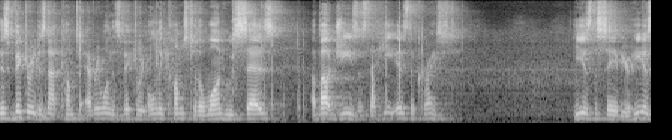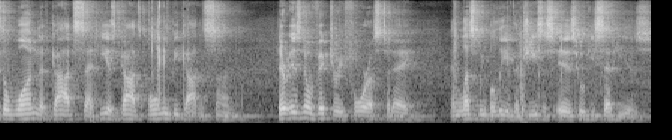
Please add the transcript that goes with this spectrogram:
This victory does not come to everyone. This victory only comes to the one who says about Jesus that he is the Christ. He is the Savior. He is the one that God sent. He is God's only begotten Son. There is no victory for us today unless we believe that Jesus is who he said he is.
